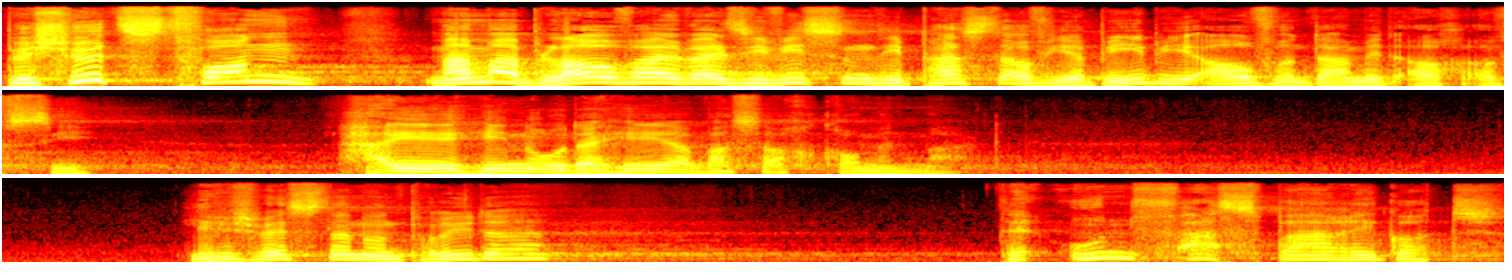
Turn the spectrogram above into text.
beschützt von Mama Blauwal, weil sie wissen, die passt auf ihr Baby auf und damit auch auf sie. Haie hin oder her, was auch kommen mag. Liebe Schwestern und Brüder, der unfassbare Gott,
